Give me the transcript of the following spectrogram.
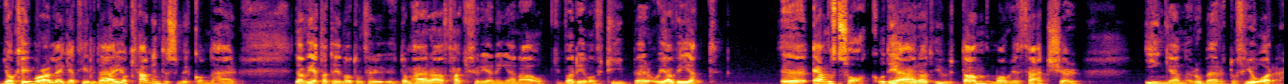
jag kan ju bara lägga till där, jag kan inte så mycket om det här jag vet att det är något om de här fackföreningarna och vad det var för typer. Och jag vet eh, en sak. Och det är att utan Margaret Thatcher ingen Roberto Fiore.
